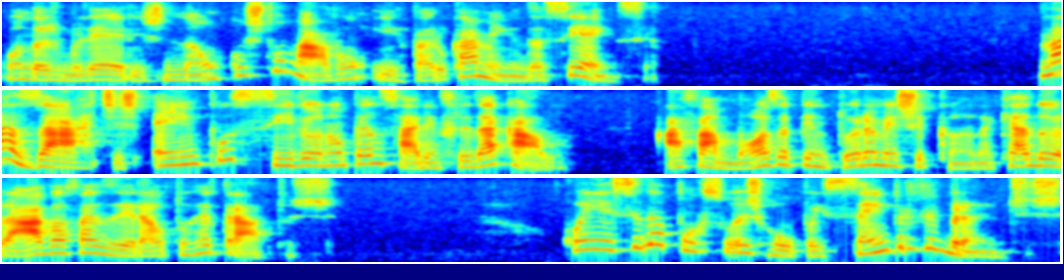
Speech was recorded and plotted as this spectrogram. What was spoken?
quando as mulheres não costumavam ir para o caminho da ciência. Nas artes, é impossível não pensar em Frida Kahlo a famosa pintora mexicana que adorava fazer autorretratos. Conhecida por suas roupas sempre vibrantes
